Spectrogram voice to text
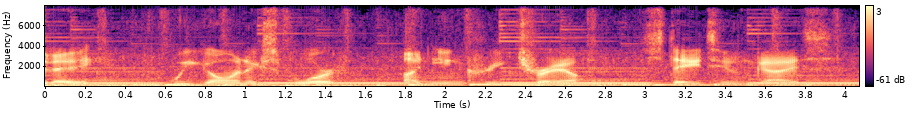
today we go and explore Onion Creek Trail. Stay tuned, guys.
